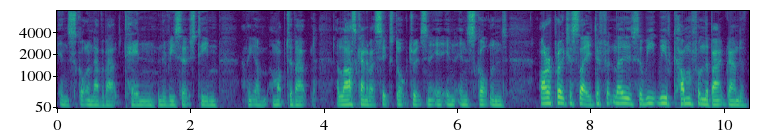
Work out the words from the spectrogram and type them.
In Scotland, I have about ten in the research team. I think I'm, I'm up to about a last count about six doctorates in, in, in Scotland. Our approach is slightly different though. So we we've come from the background of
